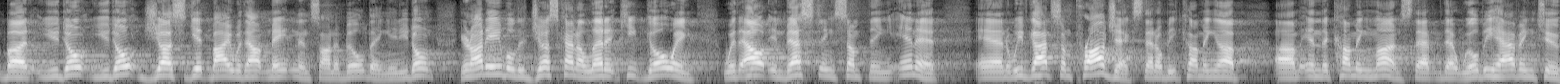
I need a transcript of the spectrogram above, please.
but you don't, you don't just get by without maintenance on a building. And you don't, you're not able to just kind of let it keep going without investing something in it. And we've got some projects that'll be coming up um, in the coming months that, that we'll be having to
